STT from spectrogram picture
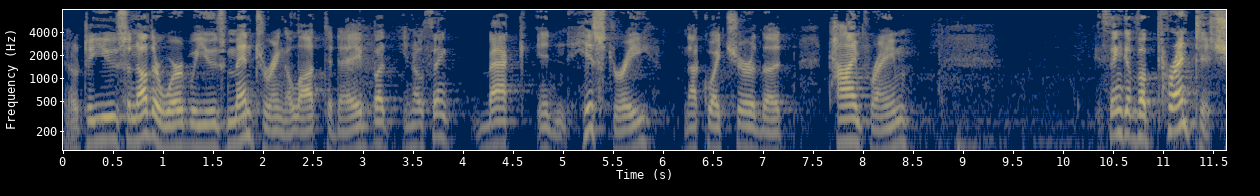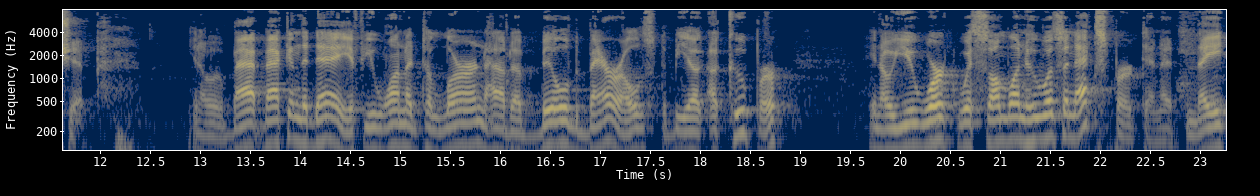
You know, to use another word, we use mentoring a lot today, but, you know, think back in history, not quite sure the time frame. Think of apprenticeship. You know, back, back in the day, if you wanted to learn how to build barrels to be a, a cooper, you know, you worked with someone who was an expert in it, and they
